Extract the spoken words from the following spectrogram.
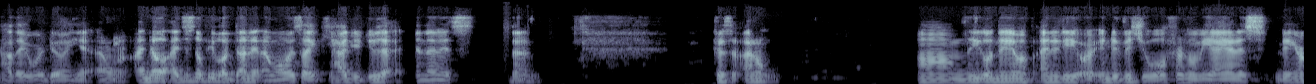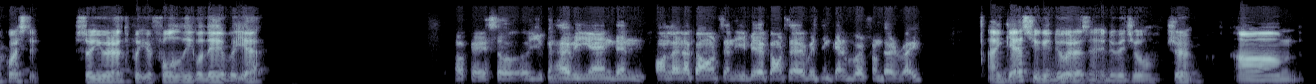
how they were doing it. I don't. I know. I just know people have done it. I'm always like, how do you do that? And then it's then because I don't. Um, legal name of entity or individual for whom EIN is being requested. So you would have to put your full legal name, but yeah, Okay, so uh, you can have EIN, then online accounts and eBay accounts, and everything can work from there, right? I guess you can do it as an individual, sure. Um,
